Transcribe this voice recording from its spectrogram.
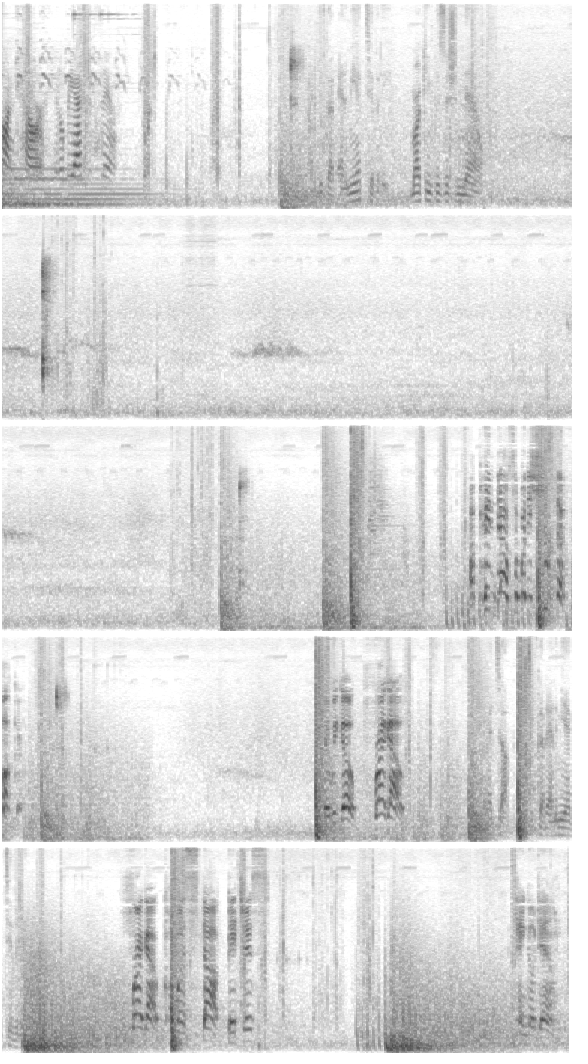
Recon tower. It'll be active soon. We've got enemy activity. Marking position now. I pinned down somebody shoot that fucker! Here we go. Frag out. Got enemy activity. Frag out. Come on, stop, bitches. Tango down.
